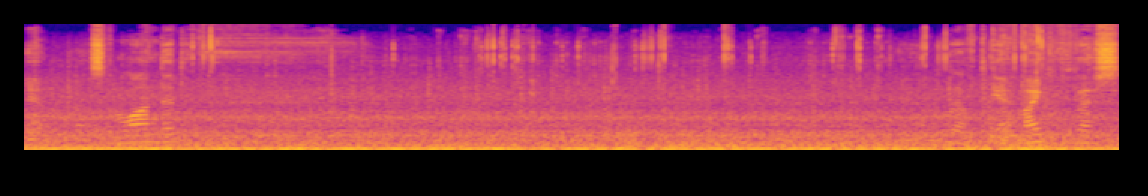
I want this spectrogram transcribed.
Yeah, that's landed. We'll have to get mount for this.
